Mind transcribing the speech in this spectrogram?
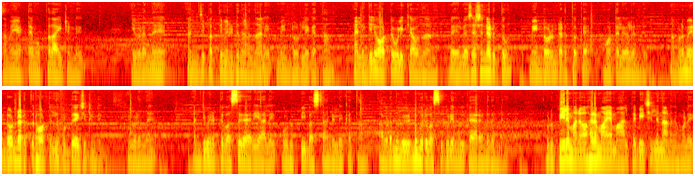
സമയം എട്ട് മുപ്പതായിട്ടുണ്ട് ഇവിടെ നിന്ന് അഞ്ച് പത്ത് മിനിറ്റ് നടന്നാൽ മെയിൻ റോഡിലേക്ക് എത്താം. അല്ലെങ്കിൽ ഓട്ടോ വിളിക്കാവുന്നതാണ്. റെയിൽവേ സ്റ്റേഷന്റെ അടുത്തും മെയിൻ റോഡിന്റെ അടുത്തൊക്കെ ഹോട്ടലുകളുണ്ട്. നമ്മൾ മെയിൻ റോഡിന്റെ അടുത്തൊരു ഹോട്ടലിൽ നിന്ന് ഫുഡ് കഴിച്ചിട്ടുണ്ട്. ഇവിടെ നിന്ന് അഞ്ച് മിനിറ്റ് ബസ് കയറിയാൽ ഉടുപ്പി ബസ് സ്റ്റാൻഡിലേക്ക് എത്താം. അവിടെ നിന്ന് വീണ്ടും ഒരു ബസ് കൂടി നമുക്ക് കയറേണ്ടതുണ്ട്. ഉടുപ്പിയിലെ മനോഹരമായ മാൽപ്പ ബീച്ചിൽ നിന്നാണ് നമ്മൾ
